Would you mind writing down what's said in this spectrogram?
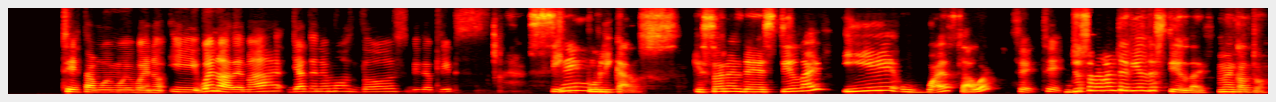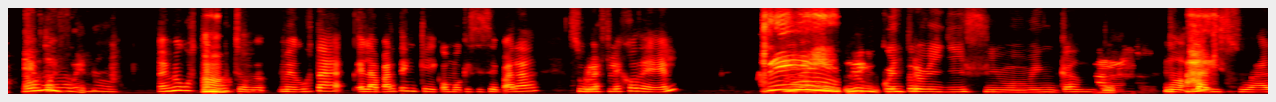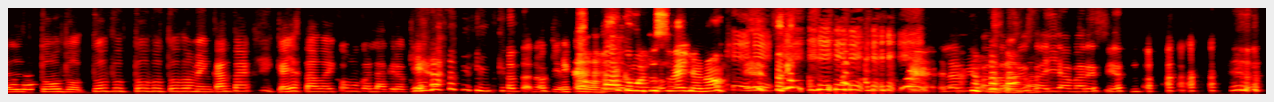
Sí, está muy, muy bueno. Y bueno, además ya tenemos dos videoclips. Sí, publicados, que son el de Still Life y Wildflower. Sí, sí. Yo solamente vi el de Still Life, me encantó. Es muy bueno. A mí me gustó ah. mucho, me, gusta la parte en que como que se separa su reflejo de él. Sí. Lo encuentro bellísimo, me encanta. No, la visual, todo, todo, todo, todo, me encanta que haya estado ahí como con la croquera, me encanta, ¿no? Que, ah, como tu sueño, ¿no? El army fantasioso ahí apareciendo.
